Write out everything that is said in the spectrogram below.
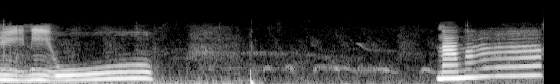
นี่นี่โอ้น่ารัก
